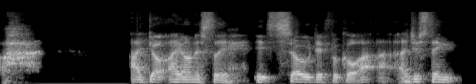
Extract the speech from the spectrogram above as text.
I, don't, I honestly, it's so difficult. I, I just think,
